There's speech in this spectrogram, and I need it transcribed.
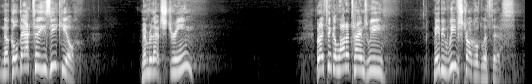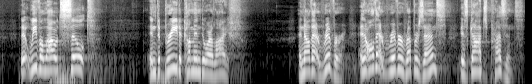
now go back to Ezekiel. Remember that stream? But I think a lot of times we, maybe we've struggled with this, that we've allowed silt and debris to come into our life. And now that river, and all that river represents is God's presence.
